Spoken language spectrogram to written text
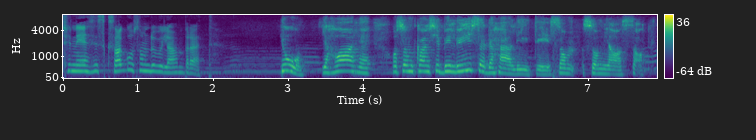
kinesisk sago som du ville berätta. Jo, jag har det och som kanske belyser det här lite som, som jag har sagt.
